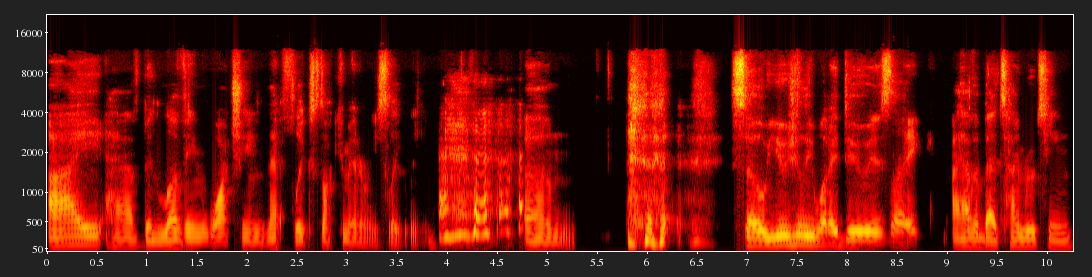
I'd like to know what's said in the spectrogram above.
I have been loving watching Netflix documentaries lately. um, so usually what I do is like I have a bedtime routine.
